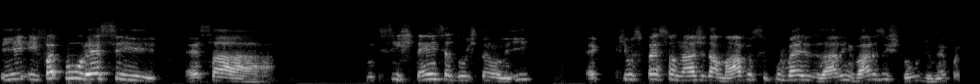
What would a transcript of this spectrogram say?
E, e foi por esse essa insistência do Stan Lee é que os personagens da Marvel se pulverizaram em vários estúdios, né? Foi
